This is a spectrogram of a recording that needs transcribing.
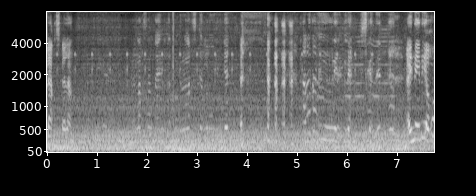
Relax ka lang. Relax lang tayo. At mag-relax ka lang din dyan. ano tayo nirelax ka din? Ay, hindi, hindi ako.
